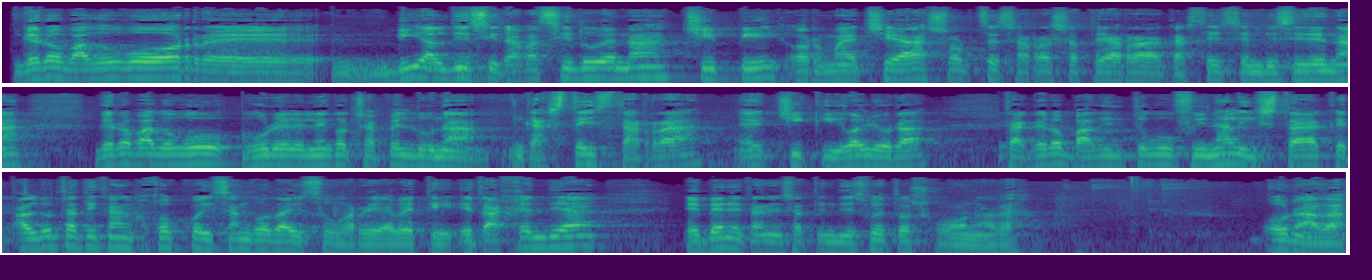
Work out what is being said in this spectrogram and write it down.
Gero badugu hor e, bi aldiz irabazi duena, txipi, ormaetxea, sortze zarrasatearra gazteizen bizi dena. Gero badugu gure lehenengo txapelduna gazteiztarra, e, txiki olora. Eta gero baditugu finalistak, et, aldotatik jokoa izango da izugarria beti. Eta jendea, e, benetan esaten dizuet oso ona da. Ona da.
